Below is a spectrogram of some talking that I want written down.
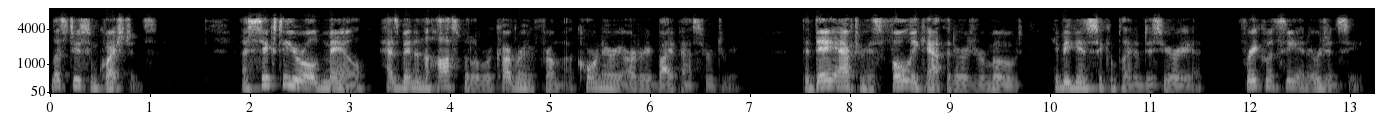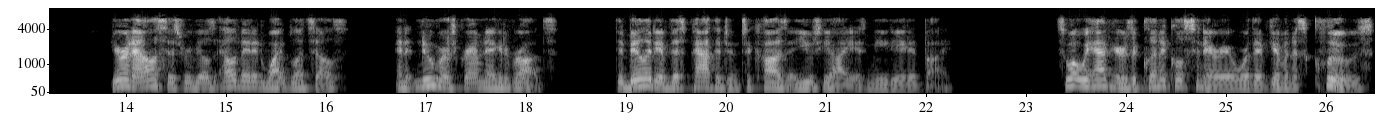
Let's do some questions. A 60-year-old male has been in the hospital recovering from a coronary artery bypass surgery. The day after his Foley catheter is removed, he begins to complain of dysuria, frequency and urgency. Urinalysis reveals elevated white blood cells and numerous gram-negative rods. The ability of this pathogen to cause a UTI is mediated by. So what we have here is a clinical scenario where they've given us clues.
